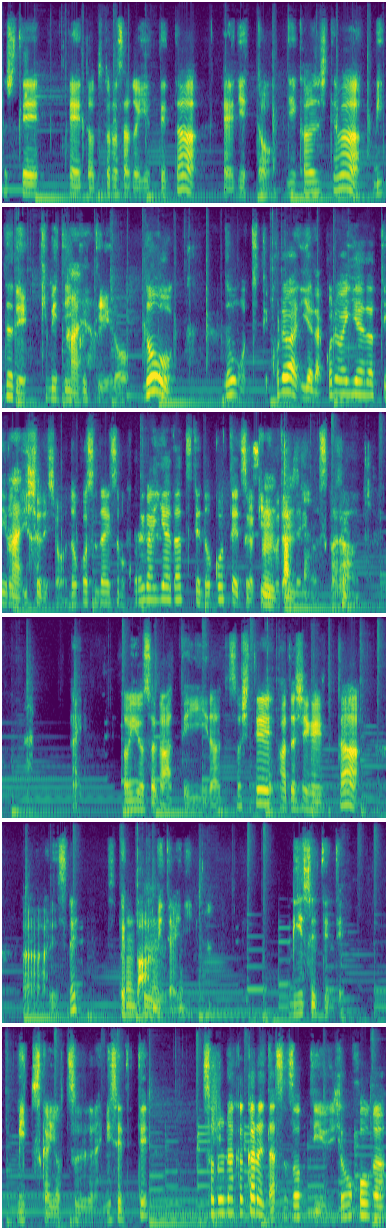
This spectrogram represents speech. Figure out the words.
そして、えっ、と、トトロさんが言ってた、えーニットに関しては、みんなで決めていくっていうの。を、ノー、ノーって言って、これは嫌だ、これは嫌だっていうのと一緒でしょ。残すダイスもこれが嫌だって言って、残ったやつが切り札になりますから、はい。そういう要素があっていいな。そして、私が言った、ああれですね、ペッパーみたいに。見せてて、3つか4つぐらい見せてて、その中から出すぞっていう情報が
